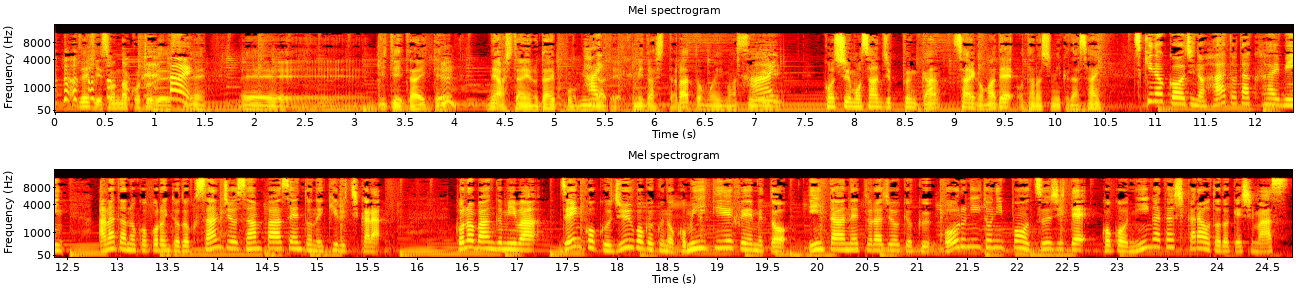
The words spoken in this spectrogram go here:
ぜひそんなことでですね、はい。えー見ていただいて、ね、明日への第一歩をみんなで踏み出したらと思います、はい。今週も30分間最後までお楽しみください。月野浩二のハート宅配便。あなたの心に届く33%の生きる力。この番組は全国15局のコミュニティ FM とインターネットラジオ局オールニートニッポンを通じてここ新潟市からお届けします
